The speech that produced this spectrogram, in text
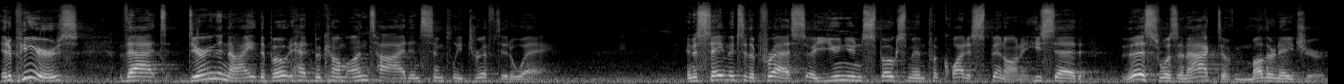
It appears that during the night, the boat had become untied and simply drifted away. In a statement to the press, a union spokesman put quite a spin on it. He said, This was an act of Mother Nature,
